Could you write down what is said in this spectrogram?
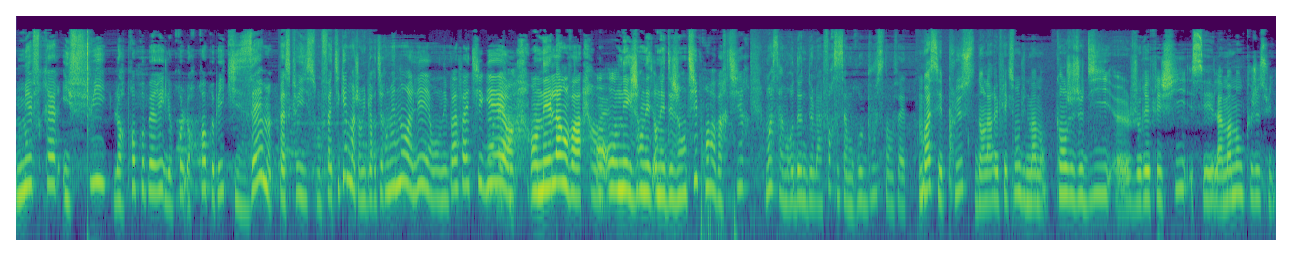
mes frères, ils fuient leur propre pays, leur, pro- leur propre pays qu'ils aiment parce qu'ils sont fatigués. Moi, j'ai envie de leur dire, mais non, allez, on n'est pas fatigués. On, on est là, on va, on, on est, j'en ai- on est des gentils, pourquoi on va partir? Moi, ça me redonne de la force et ça me rebooste, en fait. Moi, c'est plus dans la réflexion d'une maman. Quand je, je dis euh, je réfléchis, c'est la maman que je suis.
